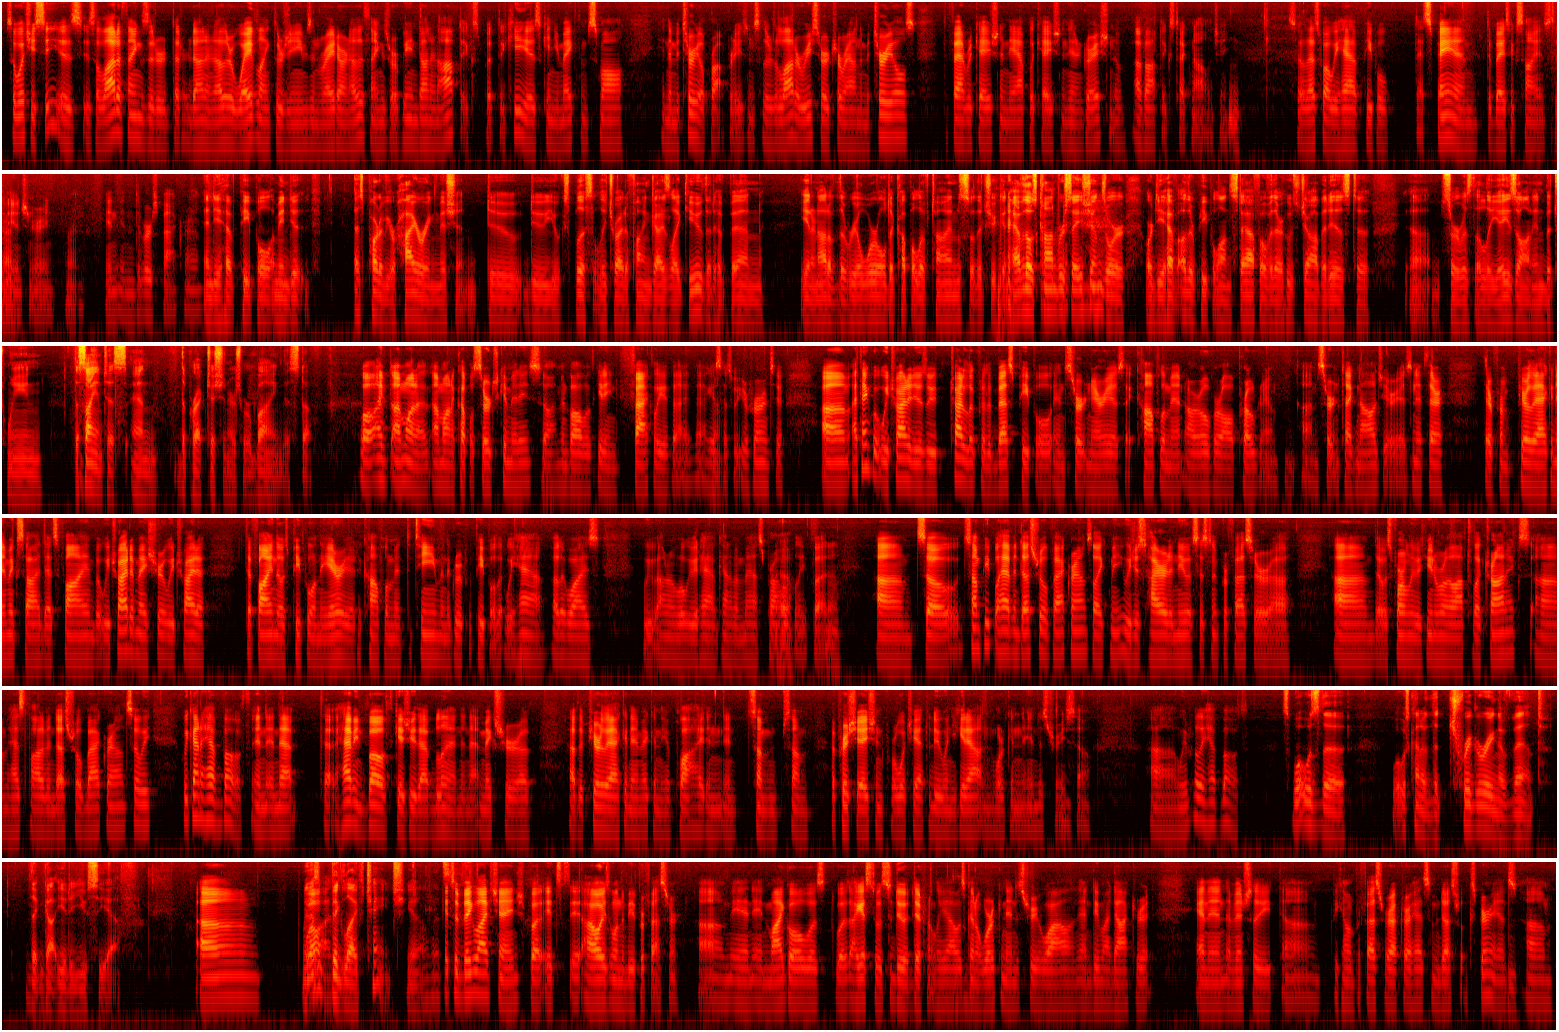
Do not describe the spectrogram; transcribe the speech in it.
So what you see is is a lot of things that are that are done in other wavelength regimes and radar and other things are being done in optics. But the key is can you make them small in the material properties? And so there's a lot of research around the materials, the fabrication, the application, the integration of, of optics technology. Hmm. So that's why we have people that span the basic science to Right. the engineering Right. in, in diverse backgrounds. And do you have people? I mean, do, as part of your hiring mission, do do you explicitly try to find guys like you that have been in and out of the real world a couple of times, so that you can have those conversations, or or do you have other people on staff over there whose job it is to um, serve as the liaison in between the scientists and the practitioners who are buying this stuff? Well, I, I'm on a I'm on a couple search committees, so I'm involved with getting faculty. If I, I guess Yeah. that's what you're referring to. Um, I think what we try to do is we try to look for the best people in certain areas that complement our overall program, um, certain technology areas, and if they're they're from purely academic side, that's fine. But we try to make sure we try to to find those people in the area to complement the team and the group of people that we have. Otherwise, we I don't know what we would have, kind of a mess probably. But Yeah. Um, so some people have industrial backgrounds like me. We just hired a new assistant professor uh, um, that was formerly with Uniroyal Optoelectronics. Um, has a lot of industrial background. So we, we kind of have both, and, and that, that having both gives you that blend and that mixture of, of the purely academic and the applied, and, and some some appreciation for what you have to do when you get out and work in the industry. So uh, we really have both. So, what was the what was kind of the triggering event that got you to UCF? Um, I mean, well, a big life change, you know. It's a big life change, but it's it, I always wanted to be a professor, um, and and my goal was was I guess it was to do it differently. I was Mhm. going to work in industry a while and, and do my doctorate, and then eventually uh, become a professor after I had some industrial experience. Um,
